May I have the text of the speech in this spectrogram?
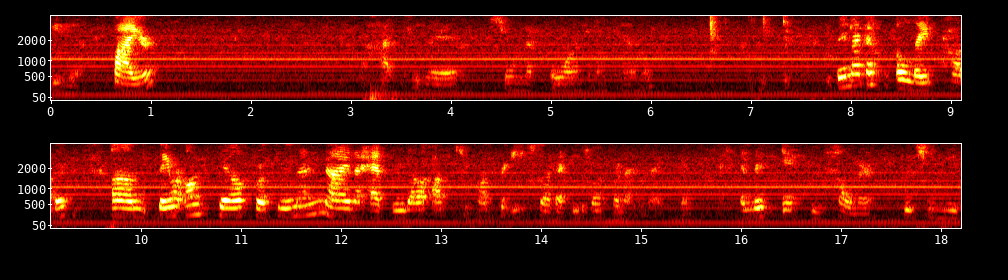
the Fire. Hot red, showing up orange on camera. Then I got some Olay products. Um, they were on sale for $3.99. I had $3 off coupon for each, so I got each one for 99 cents. And this is the toner, which you use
